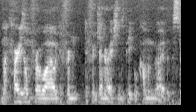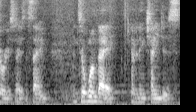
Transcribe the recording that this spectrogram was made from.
And that carries on for a while. Different different generations of people come and go, but the story stays the same. Until one day everything changes.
